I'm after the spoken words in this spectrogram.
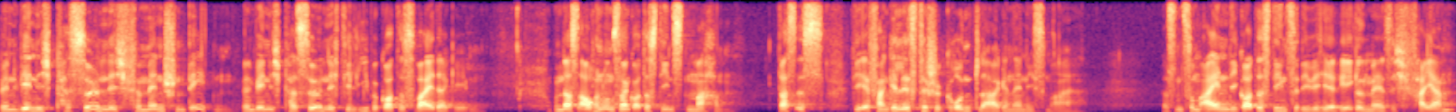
wenn wir nicht persönlich für Menschen beten, wenn wir nicht persönlich die Liebe Gottes weitergeben und das auch in unseren Gottesdiensten machen. Das ist die evangelistische Grundlage, nenne ich es mal. Das sind zum einen die Gottesdienste, die wir hier regelmäßig feiern.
